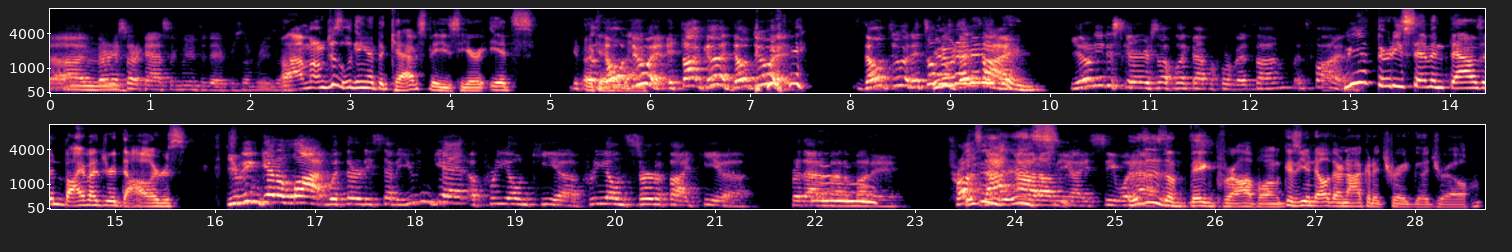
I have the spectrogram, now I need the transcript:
uh, I'm very hmm. sarcastic mood today for some reason. I'm, I'm just looking at the cap space here. It's, it's okay, don't do it. It's not good. Don't do it. Don't do it. It's almost bedtime. You don't need to scare yourself like that before bedtime. It's fine. We have thirty-seven thousand five hundred dollars. You can get a lot with thirty-seven. You can get a pre-owned Kia, a pre-owned certified Kia for that Ooh. amount of money. Trust this that is, out on the ice. See what. This happens. is a big problem because you know they're not going to trade Goodrow.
